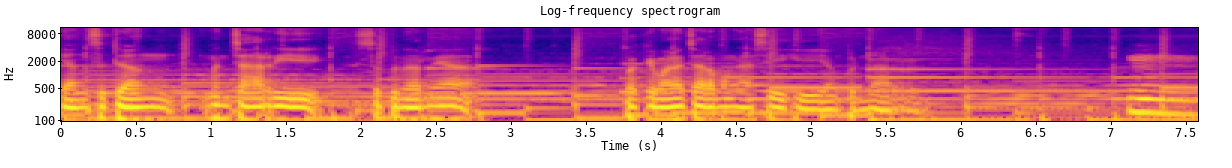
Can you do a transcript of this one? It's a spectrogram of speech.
yang sedang mencari sebenarnya bagaimana cara mengasihi yang benar Hmm.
